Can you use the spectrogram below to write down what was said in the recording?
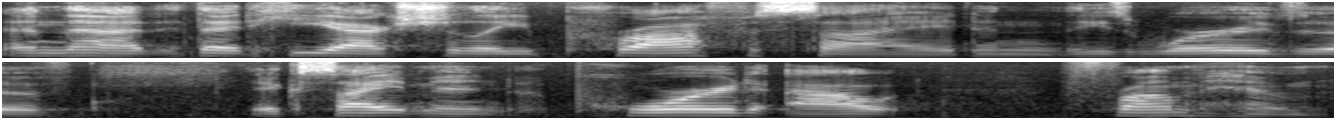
And that, that he actually prophesied, and these words of excitement poured out from him.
